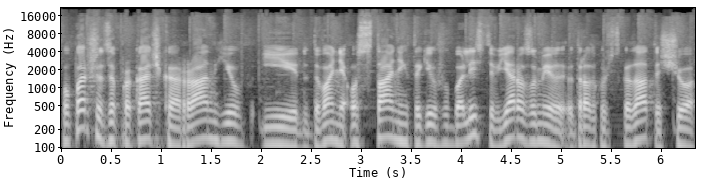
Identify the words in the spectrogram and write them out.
По-перше, це прокачка рангів і додавання останніх таких футболістів. Я розумію, одразу хочу сказати, що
